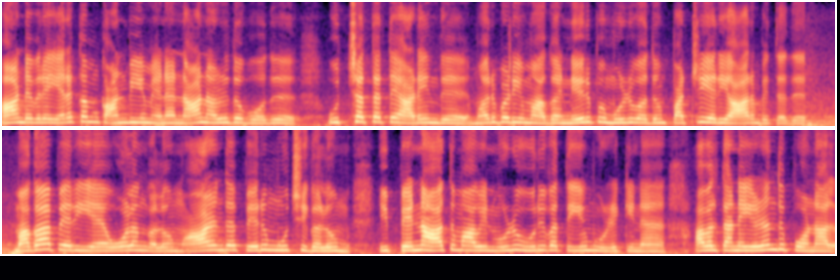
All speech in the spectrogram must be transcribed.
ஆண்டவரை இரக்கம் காண்பியும் என நான் அழுதபோது உச்சத்தத்தை அடைந்து மறுபடியுமாக நெருப்பு முழுவதும் பற்றி எரிய ஆரம்பித்தது. மகா பெரிய ஓலங்களும் ஆழ்ந்த பெருமூச்சுகளும் இப்பெண் ஆத்மாவின் முழு உருவத்தையும் உழுக்கின. அவள் தன்னை இழந்து போனால்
